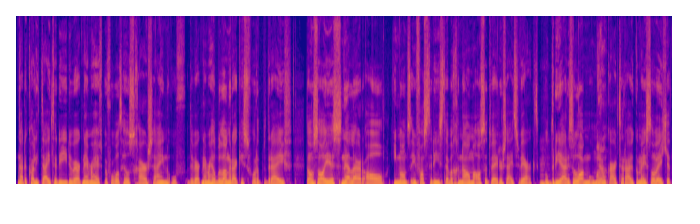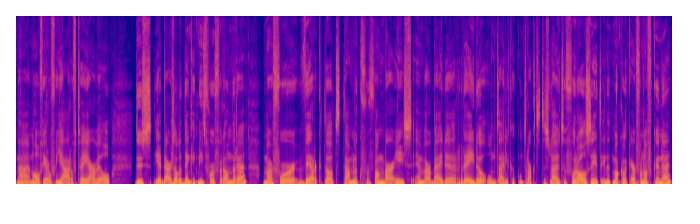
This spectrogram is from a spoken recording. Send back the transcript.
nou, de kwaliteiten die de werknemer heeft bijvoorbeeld heel schaars zijn, of de werknemer heel belangrijk is voor het bedrijf, dan zal je sneller al iemand in vaste dienst hebben genomen als het wederzijds werkt. Ik bedoel, drie jaar is lang om aan elkaar te ruiken. Meestal weet je het na een half jaar of een jaar of twee jaar wel. Dus ja, daar zal het denk ik niet voor veranderen. Maar voor werk dat tamelijk vervangbaar is en waarbij de reden om tijdelijke contracten te sluiten vooral zit in het makkelijk ervan af kunnen,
